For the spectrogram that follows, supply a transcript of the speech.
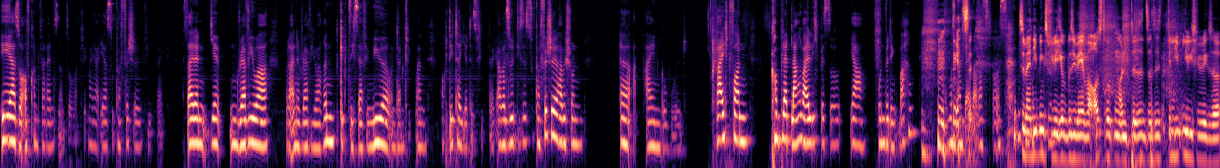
eher so auf Konferenzen und so, kriegt man ja eher superficial Feedback. Es sei denn, ein Reviewer oder eine Reviewerin gibt sich sehr viel Mühe und dann kriegt man auch detailliertes Feedback. Aber so dieses superficial habe ich schon äh, eingeholt. Reicht von komplett langweilig bis so, ja, unbedingt machen. Da muss man selber was draus. So mein Lieblingsfeedback muss ich mir immer ausdrucken und das ist, das ist Lieblingsfeedback so,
